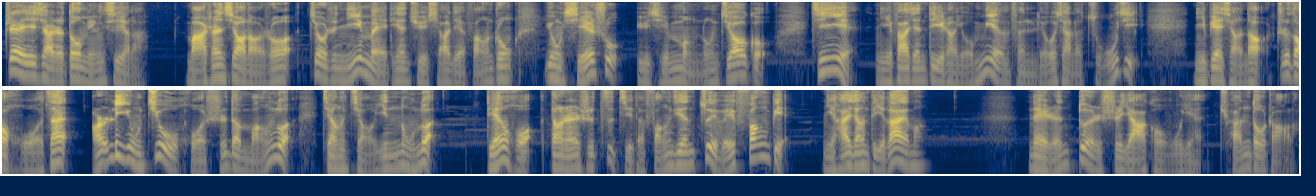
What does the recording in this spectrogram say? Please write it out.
这一下就都明细了。马山笑道：“说就是你每天去小姐房中用邪术与其梦中交媾，今夜你发现地上有面粉留下了足迹，你便想到制造火灾，而利用救火时的忙乱将脚印弄乱。点火当然是自己的房间最为方便，你还想抵赖吗？”那人顿时哑口无言，全都着了。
